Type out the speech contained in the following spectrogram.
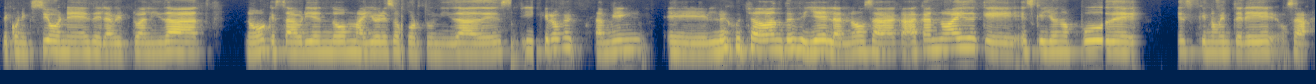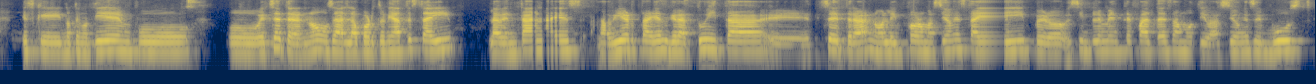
de conexiones, de la virtualidad, ¿no? Que está abriendo mayores oportunidades. Y creo que también eh, lo he escuchado antes de Yela, ¿no? O sea, acá, no hay de que es que yo no pude, es que no me enteré, o sea, es que no tengo tiempo, o etcétera, ¿no? O sea, la oportunidad está ahí, la ventana es abierta y es gratuita, eh, etcétera, ¿no? La información está ahí, pero simplemente falta esa motivación, ese boost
